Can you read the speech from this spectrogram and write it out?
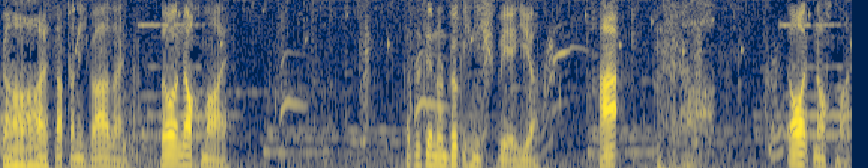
Oh, das darf doch nicht wahr sein. So, nochmal. Das ist ja nun wirklich nicht schwer hier. Ha. Und nochmal.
